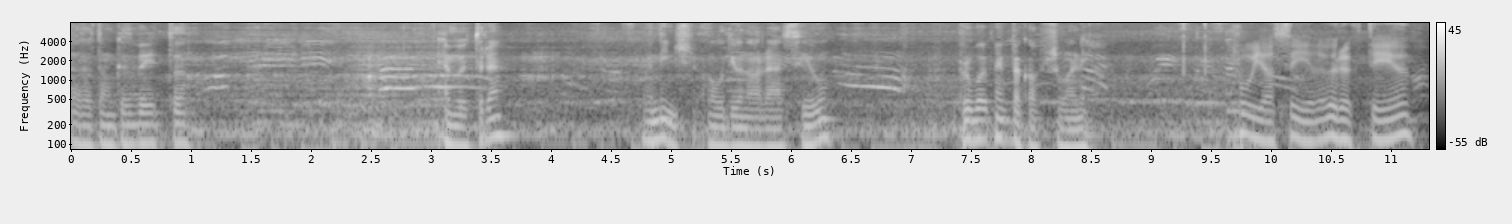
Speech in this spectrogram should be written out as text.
Átálltam közben itt a M5-re, nincs audio narráció. Próbálj meg bekapcsolni. Fúj a szél, örök tél.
